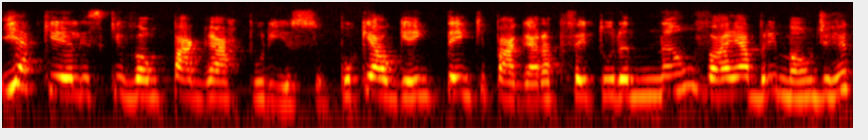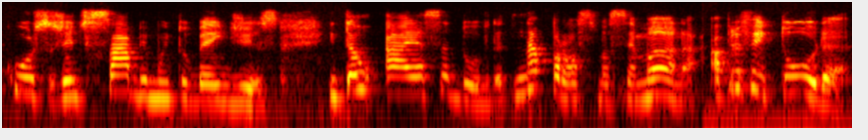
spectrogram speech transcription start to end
E aqueles que vão pagar por isso? Porque alguém tem que pagar, a prefeitura não vai abrir mão de recursos, a gente sabe muito bem disso. Então, há essa dúvida. Na próxima semana, a prefeitura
